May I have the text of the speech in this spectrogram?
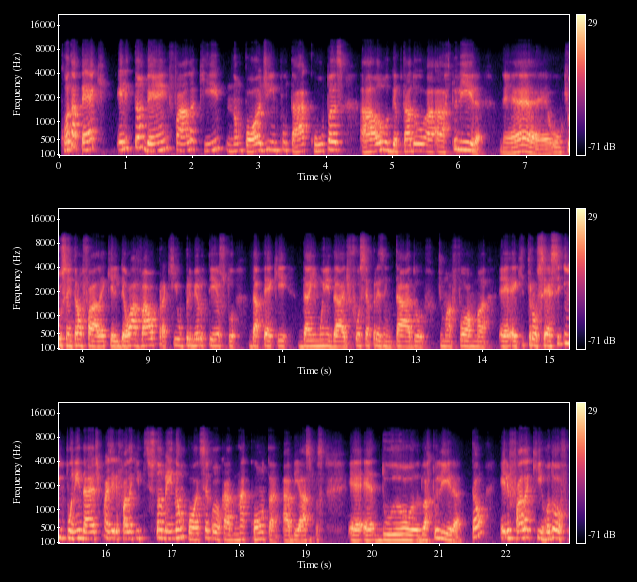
quanto à PEC, ele também fala que não pode imputar culpas ao deputado Arthur Lira. Né? O que o Centrão fala é que ele deu aval para que o primeiro texto da PEC da imunidade fosse apresentado de uma forma é, é, que trouxesse impunidade, mas ele fala que isso também não pode ser colocado na conta, abre aspas, é, é, do, do Arthur Lira. Então, ele fala que, Rodolfo,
